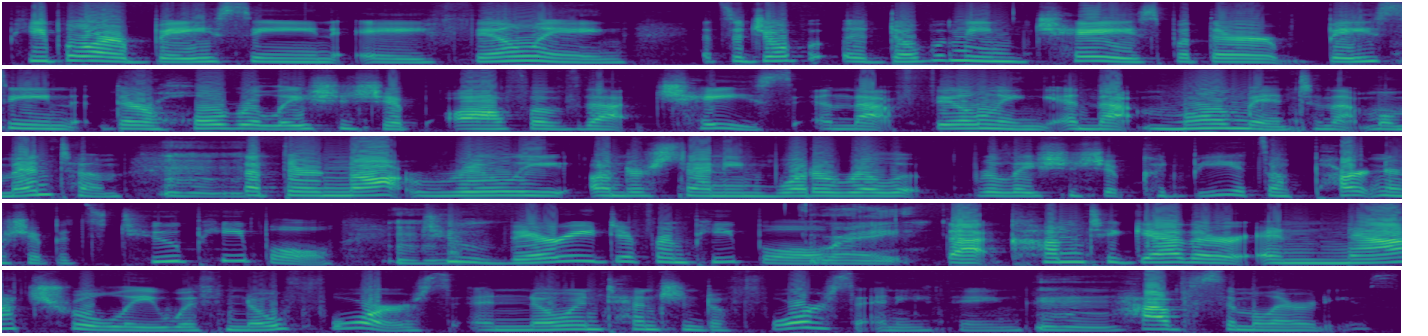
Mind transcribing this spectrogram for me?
people are basing a feeling it's a, dop- a dopamine chase but they're basing their whole relationship off of that chase and that feeling and that moment and that momentum mm-hmm. that they're not really understanding what a real relationship could be. It's a partnership. It's two people two mm-hmm. very different people Right. that come together and naturally with no force and no intention to force anything mm-hmm. have similarities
